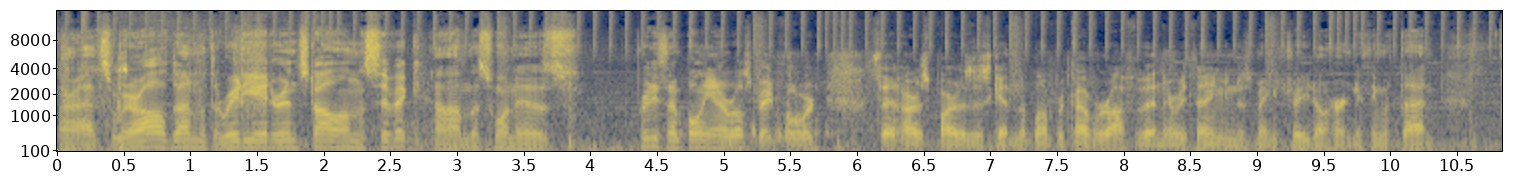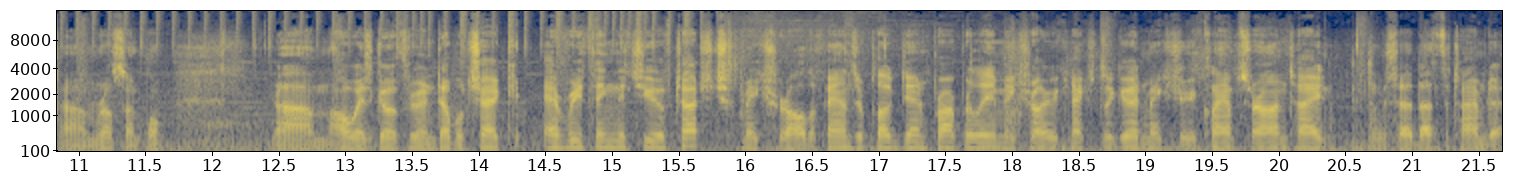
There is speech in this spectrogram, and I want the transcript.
All right, so we're all done with the radiator install on the Civic. Um, this one is pretty simple, you know, real straightforward. The hardest part is just getting the bumper cover off of it and everything and just making sure you don't hurt anything with that. Um, real simple. Um, always go through and double check everything that you have touched. Make sure all the fans are plugged in properly. Make sure all your connections are good. Make sure your clamps are on tight. Like I said, that's the time to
